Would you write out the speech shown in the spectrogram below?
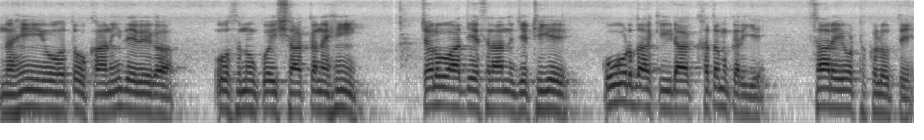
ਨਹੀਂ, ਉਹ ਧੋਖਾ ਨਹੀਂ ਦੇਵੇਗਾ। ਉਸ ਨੂੰ ਕੋਈ ਸ਼ੱਕ ਨਹੀਂ। ਚਲੋ, ਅੱਜ ਇਸ ਨਾਲ ਨਜਿੱਠੀਏ। ਕੋੜ ਦਾ ਕੀੜਾ ਖਤਮ ਕਰੀਏ। ਸਾਰੇ ਉੱਠ ਖਲੋਤੇ।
